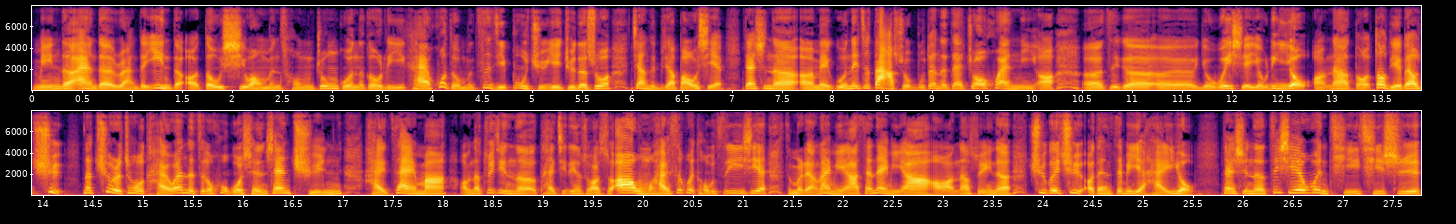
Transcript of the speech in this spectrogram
明的、暗的、软的、硬的哦，都希望我们从中国能够离开，或者我们自己布局，也觉得说。说这样子比较保险，但是呢，呃，美国那只大手不断的在召唤你啊，呃，这个呃有威胁有利诱啊，那到到底要不要去？那去了之后，台湾的这个护国神山群还在吗？哦，那最近呢，台积电的说法说啊，我们还是会投资一些什么两奈米啊、三奈米啊，哦，那所以呢，去归去哦，但是这边也还有，但是呢，这些问题其实。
